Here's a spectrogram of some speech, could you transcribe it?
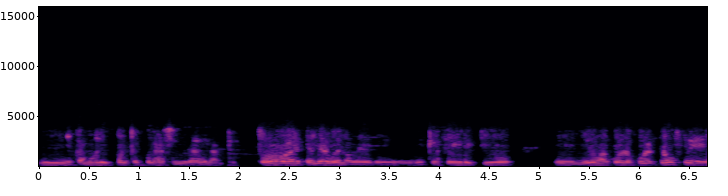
y estamos dispuestos pues, a seguir adelante. Todo va a depender, bueno, de, que este directivo eh, llegué a un acuerdo con el profe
